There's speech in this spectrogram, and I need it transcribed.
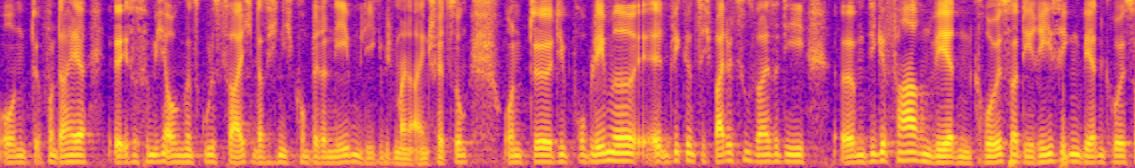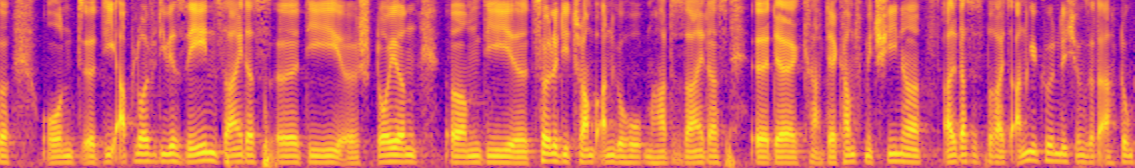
Und von daher ist es für mich auch ein ganz gutes Zeichen, dass ich nicht komplett daneben liege mit meiner Einschätzung. Und die Probleme entwickeln sich weiter, beziehungsweise die, die Gefahren werden größer, die Risiken werden größer. Und die die Abläufe, die wir sehen, sei das äh, die äh, Steuern, ähm, die Zölle, die Trump angehoben hat, sei das äh, der, der Kampf mit China, all das ist bereits angekündigt und gesagt, Achtung,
